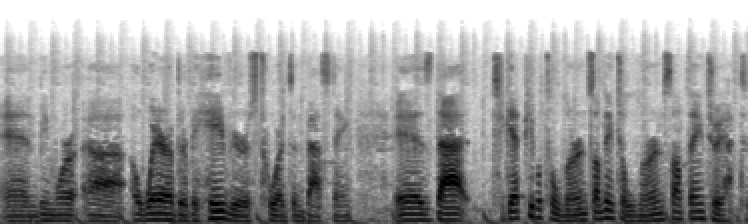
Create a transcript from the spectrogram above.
and be more uh, aware of their behaviors towards investing is that to get people to learn something, to learn something, to, to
